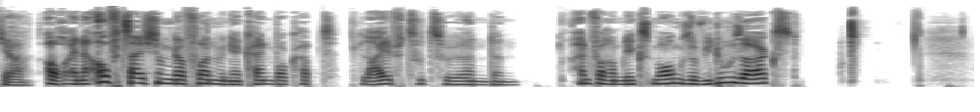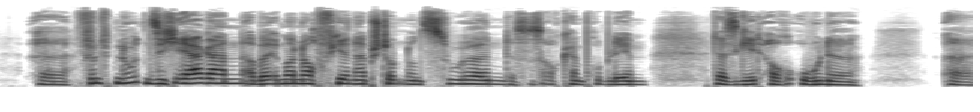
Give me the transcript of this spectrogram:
ja auch eine Aufzeichnung davon. Wenn ihr keinen Bock habt, live zuzuhören, dann einfach am nächsten Morgen, so wie du sagst, äh, fünf Minuten sich ärgern, aber immer noch viereinhalb Stunden uns zuhören. Das ist auch kein Problem. Das geht auch ohne äh,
